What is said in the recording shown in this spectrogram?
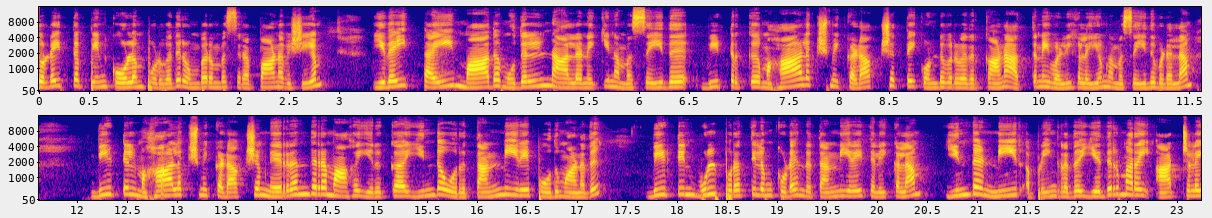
துடைத்த பின் கோலம் போடுவது ரொம்ப ரொம்ப சிறப்பான விஷயம். இதை தை மாத முதல் நாளன்னைக்கு நம்ம செய்து வீட்டிற்கு மகாலட்சுமி கடாட்சத்தை கொண்டு வருவதற்கான அத்தனை வழிகளையும் நம்ம செய்து விடலாம். வீட்டில் மகாலட்சுமி கடாட்சம் நிரந்தரமாக இருக்க இந்த ஒரு தண்ணீரே போதுமானது. வீட்டின் உள்புறத்திலும் கூட இந்த தண்ணீரை தெளிக்கலாம். இந்த நீர் அப்படிங்கிறது எதிர்மறை ஆற்றலை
